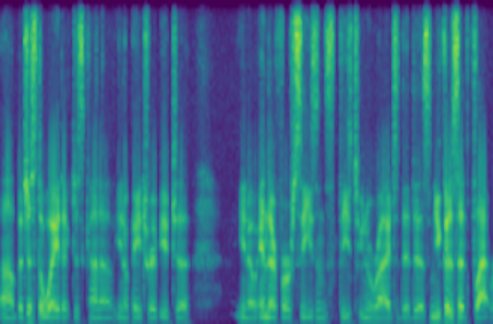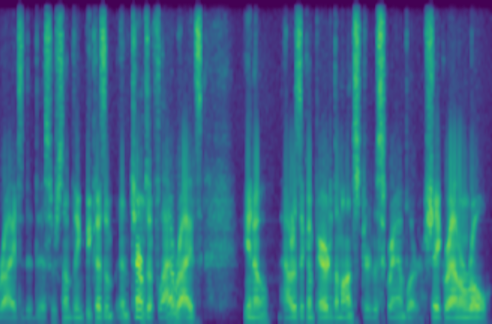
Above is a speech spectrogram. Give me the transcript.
uh, but just a way to just kind of you know pay tribute to you know, in their first seasons, these two new rides did this, and you could have said flat rides did this or something because in terms of flat rides, you know, how does it compare to the Monster, the Scrambler, Shake, Rattle, and Roll?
